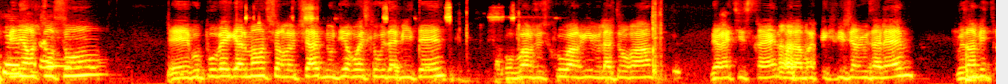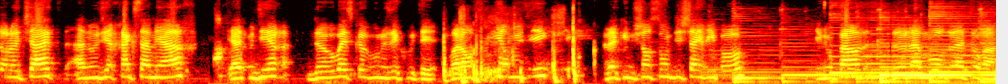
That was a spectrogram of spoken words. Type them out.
Finir en chanson. Et vous pouvez également sur le chat nous dire où est-ce que vous habitez pour voir jusqu'où arrive la Torah d'Eretz Israël. Voilà, moi j'écris Jérusalem. Je vous invite sur le chat à nous dire Chag Sameach et à nous dire de où est-ce que vous nous écoutez. Voilà, on finit en musique avec une chanson d'Ishaï Ribo qui nous parle de l'amour de la Torah.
